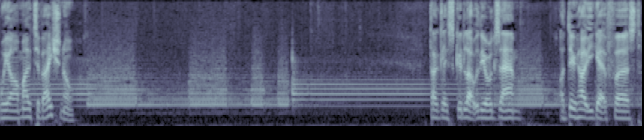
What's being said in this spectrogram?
We are motivational. Douglas, good luck with your exam. I do hope you get first.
